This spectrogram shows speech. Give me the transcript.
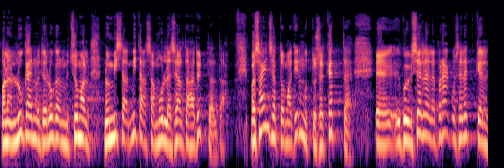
ma olen lugenud ja lugenud, et jumal, no mis sa, mida sa mulle seal tahad ütelda. ma sain sealt omad ilmutused kätte. kui sellele praegusel hetkel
